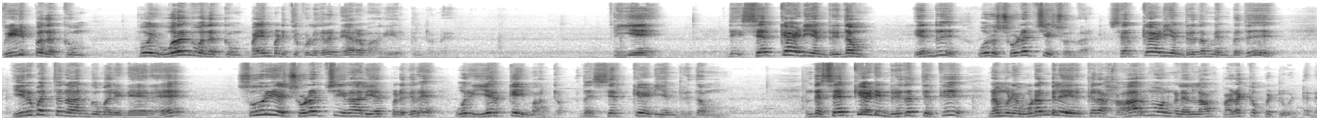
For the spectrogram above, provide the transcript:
விழிப்பதற்கும் போய் உறங்குவதற்கும் பயன்படுத்திக் கொள்ளுகிற நேரமாக இருக்கின்றன. ஐயே தி செர்காடியன் ரிதம் என்று ஒரு சுழற்சியை சொல்வார் செர்காடியன் ரிதம் என்பது இருபத்தி நான்கு மணி நேர சூரிய சுழற்சியினால் ஏற்படுகிற ஒரு இயற்கை மாற்றம். இந்த செர்கேடியன் ரிதம் அந்த செர்கேடியன் ரிதத்திற்கு நம்முடைய உடம்பில் இருக்கிற ஹார்மோன்கள் எல்லாம் பழக்கப்பட்டு விட்டன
